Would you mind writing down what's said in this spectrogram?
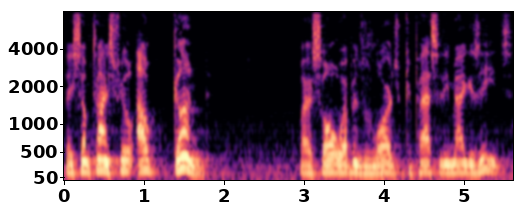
they sometimes feel outgunned by assault weapons with large capacity magazines.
